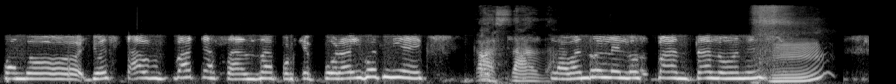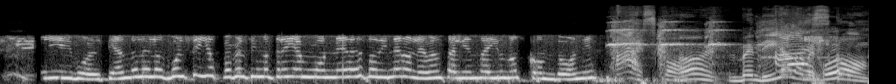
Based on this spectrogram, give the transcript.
cuando yo estaba casada, porque por algo es mi ex, Casada. lavándole los pantalones ¿Mm? Y volteándole los bolsillos para ver si no traía monedas o dinero, le van saliendo ahí unos condones. ¡Asco! Ay, vendía a lo mejor.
